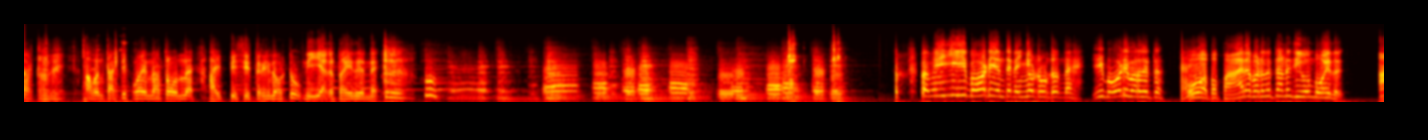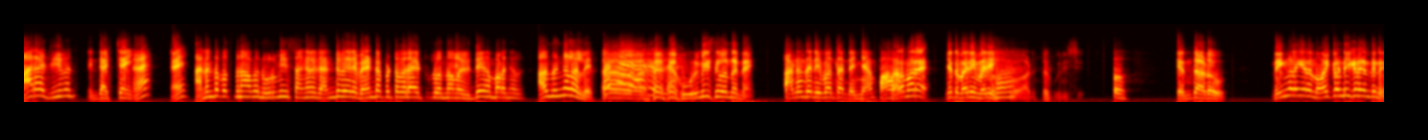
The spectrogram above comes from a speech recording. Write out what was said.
കർത്താവേ അവൻ തട്ടിപ്പോയെന്നാ തോന്നുന്ന. I P C three nought. നീ അകത്തായത് തന്നെ. ബോഡി എന്തിനാ ഇങ്ങോട്ട് കൊണ്ടുവന്നേ? ഈ ബോഡി പറഞ്ഞിട്ട്. ഓ അപ്പൊ പാര പടന്നിട്ടാണ് ജീവൻ പോയത്. ആരാ ജീവൻ? നിന്റെ അച്ഛൻ? അനന്തപത്മനാഭൻ ഉർമീസ് അങ്ങനെ രണ്ടുപേരെ വേണ്ടപ്പെട്ടവരായിട്ടുള്ളൂ എന്നാണ് ഇദ്ദേഹം പറഞ്ഞത്. അത് നിങ്ങളല്ലേ? ഉർമീസ് ഇവൻ തന്നെ. അനന്തൻ ഇവൻ തന്നെ. ഞാൻ വരും വരും. ഓ, അടുത്ത കുരിശ്. എന്താടോ? നിങ്ങൾ ഇങ്ങനെ നോയിക്കൊണ്ടിരിക്കണേ എന്തിന്?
